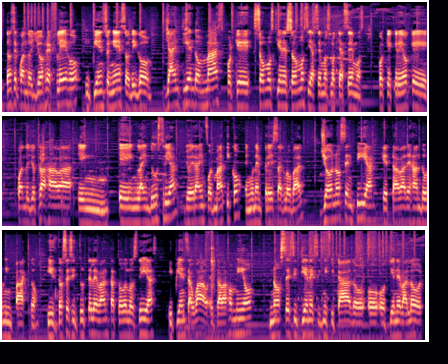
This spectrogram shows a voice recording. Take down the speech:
Entonces cuando yo reflejo y pienso en eso, digo, ya entiendo más porque somos quienes somos y hacemos lo que hacemos, porque creo que cuando yo trabajaba en, en la industria, yo era informático en una empresa global, yo no sentía que estaba dejando un impacto. Y entonces si tú te levantas todos los días y piensas, wow, el trabajo mío no sé si tiene significado o, tiene valor,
